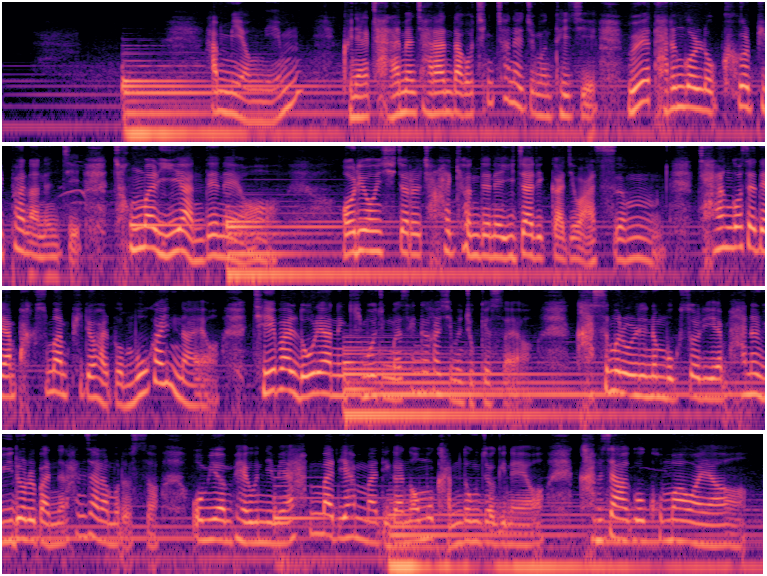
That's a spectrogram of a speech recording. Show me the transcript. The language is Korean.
한미영님 그냥 잘하면 잘한다고 칭찬해주면 되지. 왜 다른 걸로 그걸 비판하는지 정말 이해 안 되네요. 어려운 시절을 잘 견뎌내 이 자리까지 왔음. 잘한 것에 대한 박수만 필요할 뿐 뭐가 있나요? 제발 노래하는 김호중만 생각하시면 좋겠어요. 가슴을 울리는 목소리에 많은 위로를 받는 한 사람으로서 오미연 배우님의 한마디 한마디가 너무 감동적이네요. 감사하고 고마워요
